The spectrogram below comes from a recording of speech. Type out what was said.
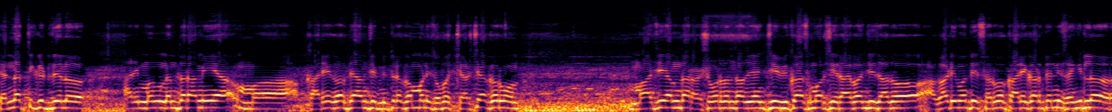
त्यांना तिकीट दिलं. आणि मग नंतर आम्ही म, कार्यकर्ते आमचे मित्र कंपनीसोबत चर्चा करून माजी आमदार हर्षवर्धन जाधव यांची विकास महर्षी रायबांजी जाधव आघाडीमध्ये सर्व कार्यकर्त्यांनी सांगितलं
